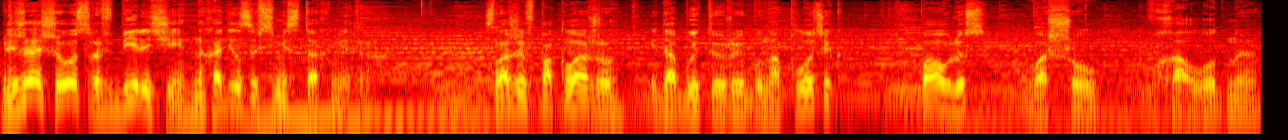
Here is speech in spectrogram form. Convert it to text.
Ближайший остров, Беличий, находился в 700 метрах. Сложив поклажу и добытую рыбу на плотик, Паулюс вошел в холодную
